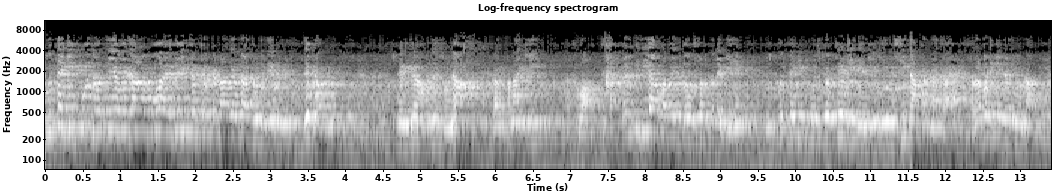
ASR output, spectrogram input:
कुत्ते की कूद होती है, बेचारा, वो ऐसे ही चक्कर कटा देता है थोड़ी देर में। देखा? एक दिन हमने सुना, कल्पना की, अथवा ऐसा कर भी दिया भाई दो सब तरह के हैं। उस कुत्ते की पूछ को टेढ़ी देखी कि सीधा करना चाहे, रबड़ की नदी उठा दिया।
